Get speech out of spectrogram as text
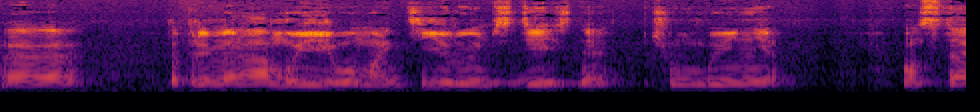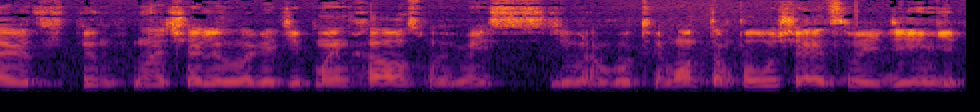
э, Например, а мы его монтируем здесь, да? Почему бы и нет? Он ставит в начале логотип Mainhouse, мы вместе с ним работаем. Он там получает свои деньги,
